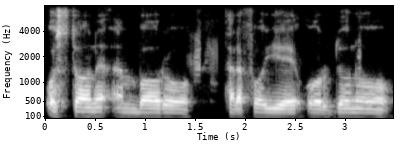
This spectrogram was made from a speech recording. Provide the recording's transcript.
استان انبار و طرفای اردن و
